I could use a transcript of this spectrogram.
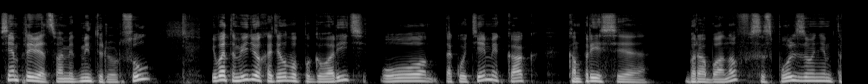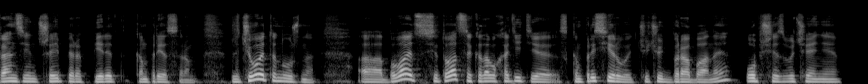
Всем привет, с вами Дмитрий Урсул. И в этом видео хотел бы поговорить о такой теме, как компрессия барабанов с использованием transient shaper перед компрессором. Для чего это нужно? А, бывают ситуации, когда вы хотите скомпрессировать чуть-чуть барабаны, общее звучание,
